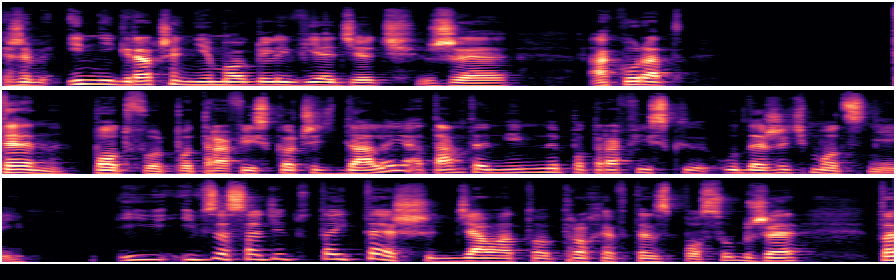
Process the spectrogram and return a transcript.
żeby inni gracze nie mogli wiedzieć, że akurat ten potwór potrafi skoczyć dalej, a tamten inny potrafi uderzyć mocniej. I, I w zasadzie tutaj też działa to trochę w ten sposób, że to,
